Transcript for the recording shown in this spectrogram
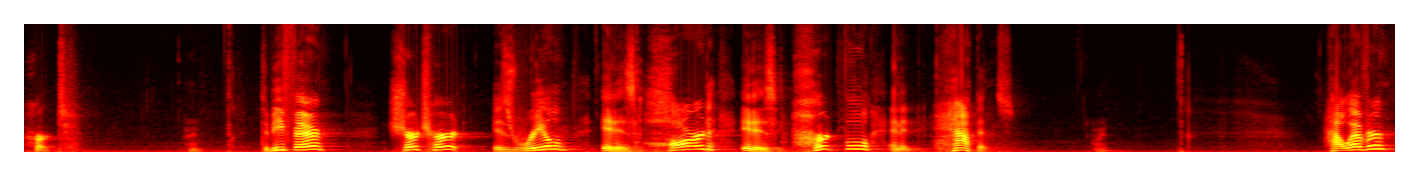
hurt. To be fair, church hurt is real, it is hard, it is hurtful, and it happens. However,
